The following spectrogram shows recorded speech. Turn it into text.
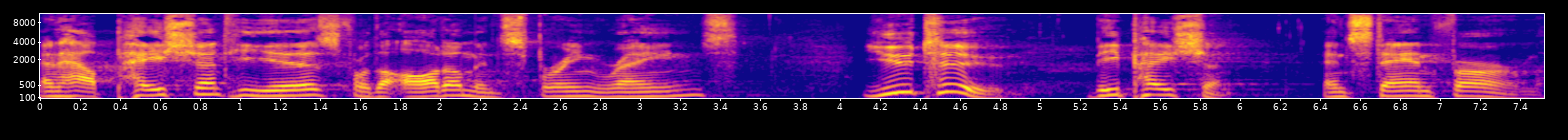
and how patient he is for the autumn and spring rains. You too, be patient and stand firm,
